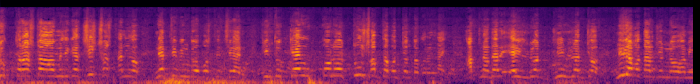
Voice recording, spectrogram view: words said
যুক্তরাষ্ট্র আওয়ামী লীগের শীর্ষস্থানীয় নেতৃবৃন্দ উপস্থিত ছিলেন কিন্তু কেউ কোনো টু শব্দ পর্যন্ত করেন নাই আপনাদের এই ল- নির্লজ্জ, নিরাপত্তার জন্য আমি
